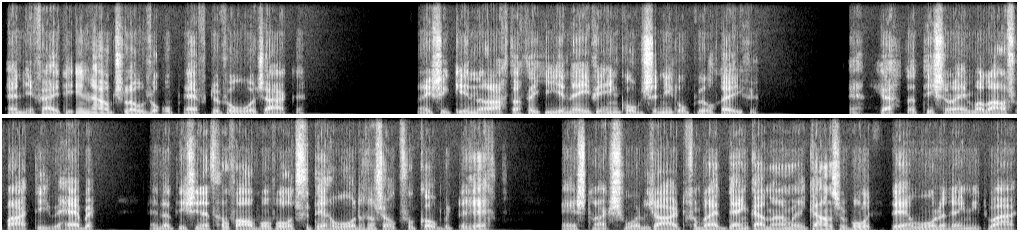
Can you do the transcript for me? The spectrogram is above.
en in feite inhoudsloze ophef te veroorzaken is je kinderachtig dat je je neveninkomsten niet op wil geven. Ja, dat is nou eenmaal de afspraak die we hebben. En dat is in het geval van volksvertegenwoordigers ook volkomen terecht. En straks worden ze uitgebreid denken aan de Amerikaanse volksvertegenwoordiging, nietwaar?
